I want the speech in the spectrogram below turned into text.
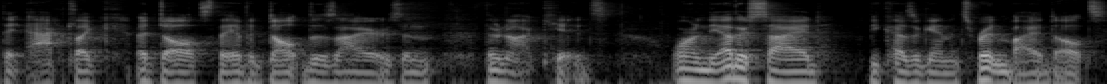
they act like adults, they have adult desires, and they're not kids. Or on the other side, because again, it's written by adults,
